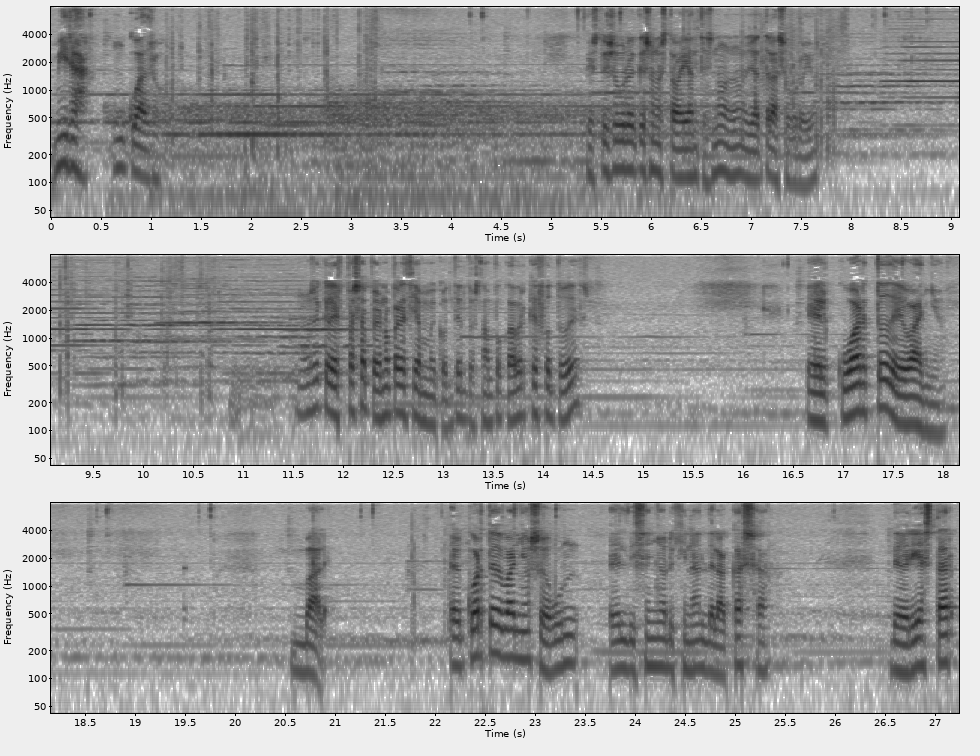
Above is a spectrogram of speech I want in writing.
Mira, un cuadro. Estoy seguro de que eso no estaba ahí antes. No, no, ya te lo aseguro yo. Sé qué les pasa, pero no parecían muy contentos tampoco. A ver qué foto es. El cuarto de baño. Vale. El cuarto de baño, según el diseño original de la casa, debería estar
